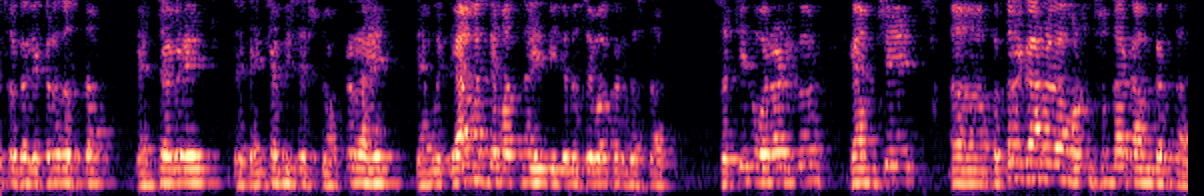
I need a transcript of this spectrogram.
सहकार्य करत असतात. त्यांच्याकडे त्यांच्या मिसेस डॉक्टर आहेत. त्यामुळे त्या माध्यमातून ते जनसेवा करत असतात. सचिन वराडकर हे आमचे पत्रकार म्हणून सुद्धा काम करतात.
